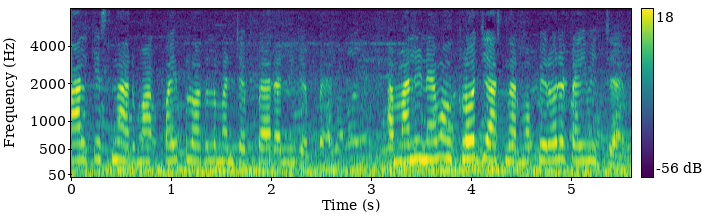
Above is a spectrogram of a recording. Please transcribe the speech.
వాళ్ళకి ఇస్తున్నారు మాకు పైపులు వదలమని చెప్పారని చెప్పారు. మళ్ళీనేమో క్లోజ్ చేస్తున్నారు ముప్పై రోజులు టైం ఇచ్చారు.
